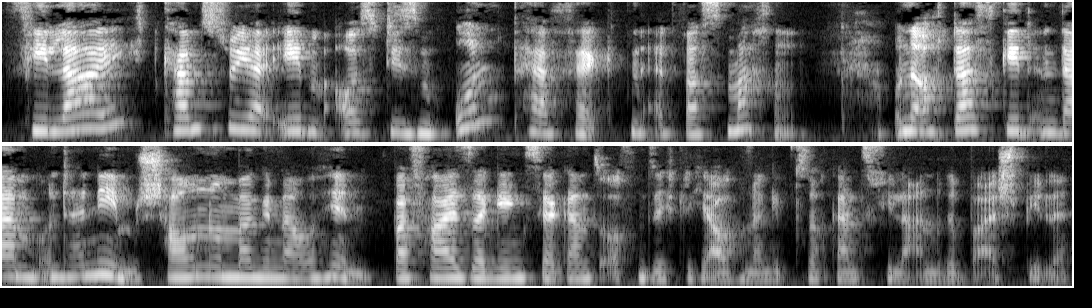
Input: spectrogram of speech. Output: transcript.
vielleicht kannst du ja eben aus diesem Unperfekten etwas machen. Und auch das geht in deinem Unternehmen. Schau nur mal genau hin. Bei Pfizer ging es ja ganz offensichtlich auch und da gibt es noch ganz viele andere Beispiele.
